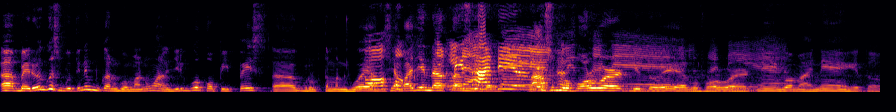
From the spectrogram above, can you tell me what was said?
Eh, by the way gue sebutinnya bukan gue manual, jadi gue copy paste eh, grup temen gue yang Oh, siapa aja yang datang gitu. hadir. langsung gue forward hadir, gitu ya, gue forward. hadir. Nih gue main nih gitu.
